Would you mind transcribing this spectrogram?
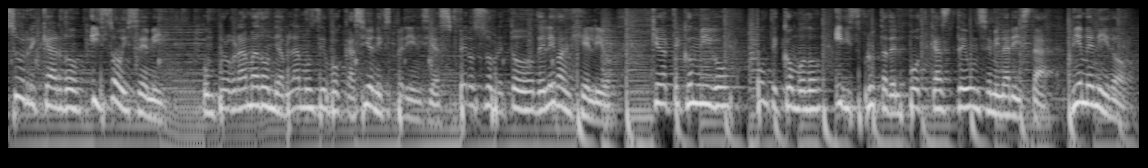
Soy Ricardo y soy Semi, un programa donde hablamos de vocación experiencias, pero sobre todo del Evangelio. Quédate conmigo, ponte cómodo y disfruta del podcast de un seminarista. Bienvenido.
